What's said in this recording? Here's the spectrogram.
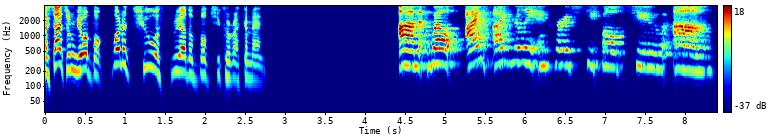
aside from your book, what are two or three other books you could recommend? Um, well, I, I really encourage people to um,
